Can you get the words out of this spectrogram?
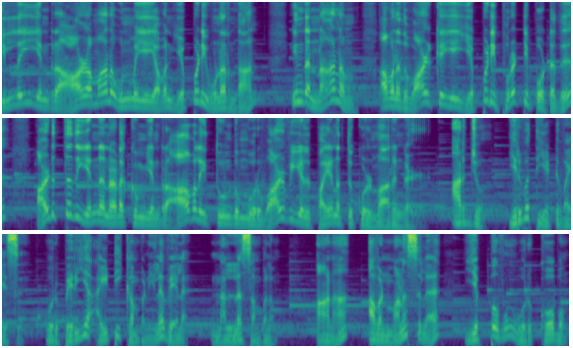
இல்லை என்ற ஆழமான உண்மையை அவன் எப்படி உணர்ந்தான்? இந்த நாணம் அவனது வாழ்க்கையை எப்படி புரட்டி போட்டது? அடுத்தது என்ன நடக்கும் என்ற ஆவலை தூண்டும் ஒரு வாழ்வியல் பயணத்துக்குள் மாறுங்கள். அர்ஜுன் இருபத்தி எட்டு வயசு. ஒரு பெரிய ஐடி கம்பெனில வேலை. நல்ல சம்பளம். ஆனா அவன் மனசுல எப்பவும் ஒரு கோபம்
